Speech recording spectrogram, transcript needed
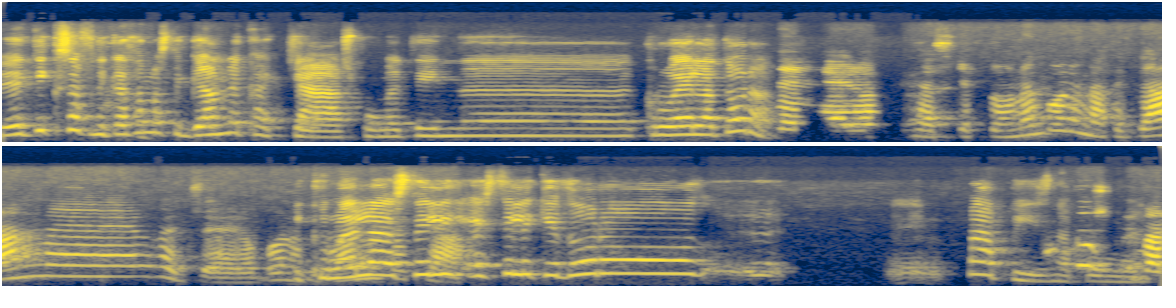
Δηλαδή, ξαφνικά θα μας την κάνουν κακιά, ας πούμε, την ε, Κρουέλα τώρα; Δεν ξέρω τι θα σκεφτούν. Μπορεί να την κάνουν, δεν ξέρω. Μπορεί η Κρουέλα έστειλε, και δώρο ε, ε πάπης, να πούμε. τα,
